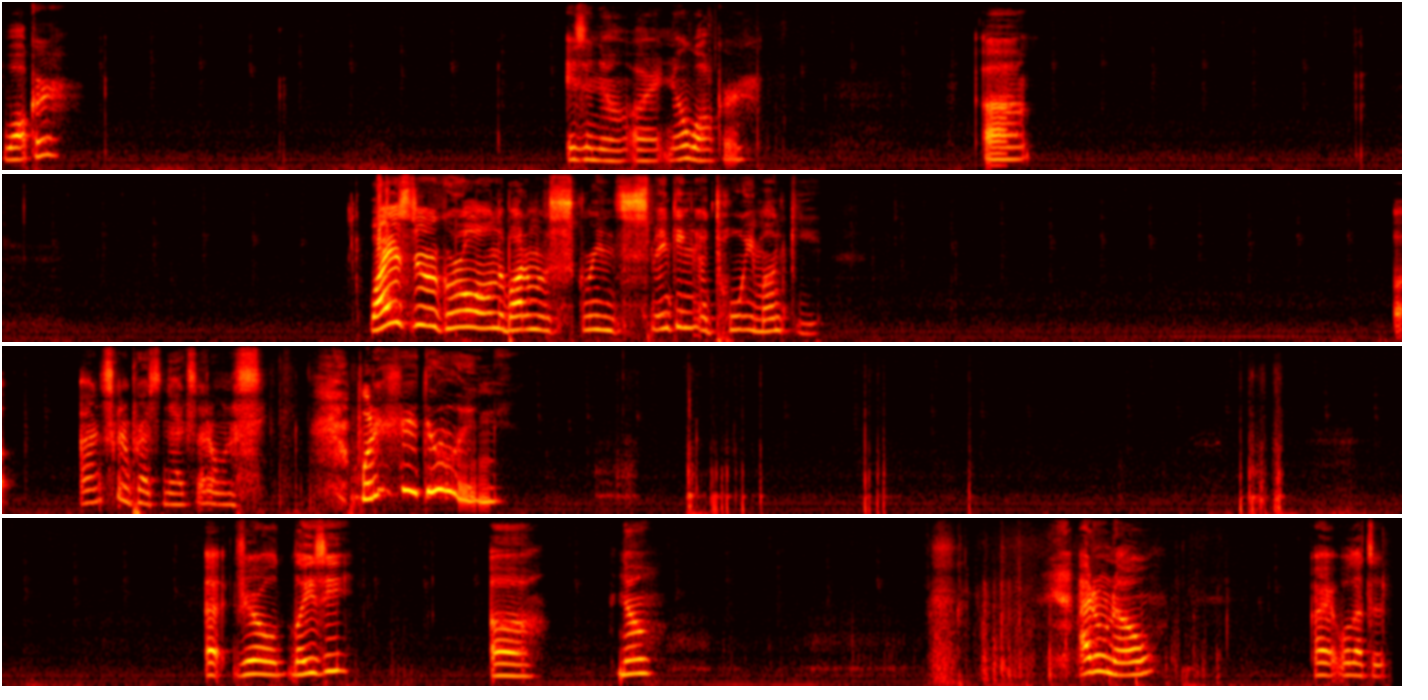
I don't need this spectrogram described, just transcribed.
Walker. Is a no. Alright, no Walker. Uh, Why is there a girl on the bottom of the screen spanking a toy monkey? Uh, I'm just gonna press next. I don't want to see. What is she doing? Uh, Gerald Lazy? Uh... No? I don't know. Alright, well, that's it.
